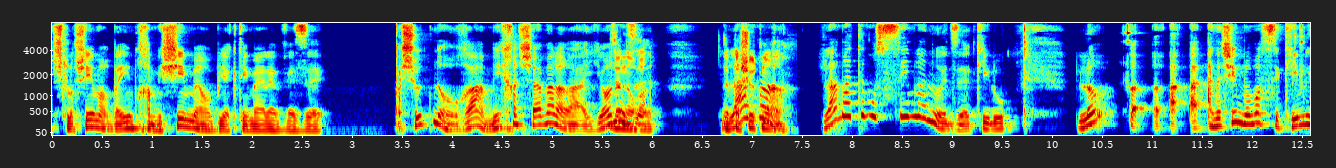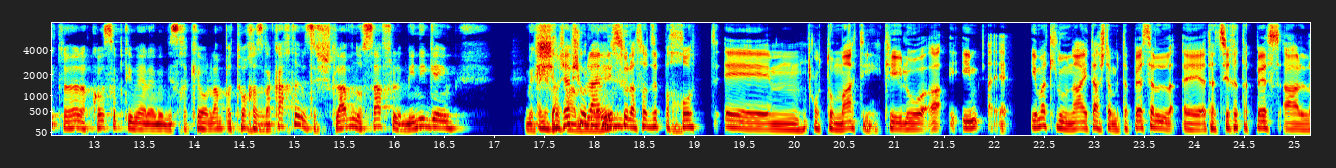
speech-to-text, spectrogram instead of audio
30 40 50 מהאובייקטים האלה וזה פשוט נורא מי חשב על הרעיון זה הזה. נורא. זה למה? פשוט נורא. למה אתם עושים לנו את זה כאילו לא אנשים לא מפסיקים להתלונן על הקונספטים האלה במשחקי עולם פתוח אז לקחתם איזה שלב נוסף למיני גיים. אני חושב שאולי הם ניסו לעשות זה פחות אה, אוטומטי. כאילו אם אם התלונה הייתה שאתה מטפס על אתה צריך לטפס על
